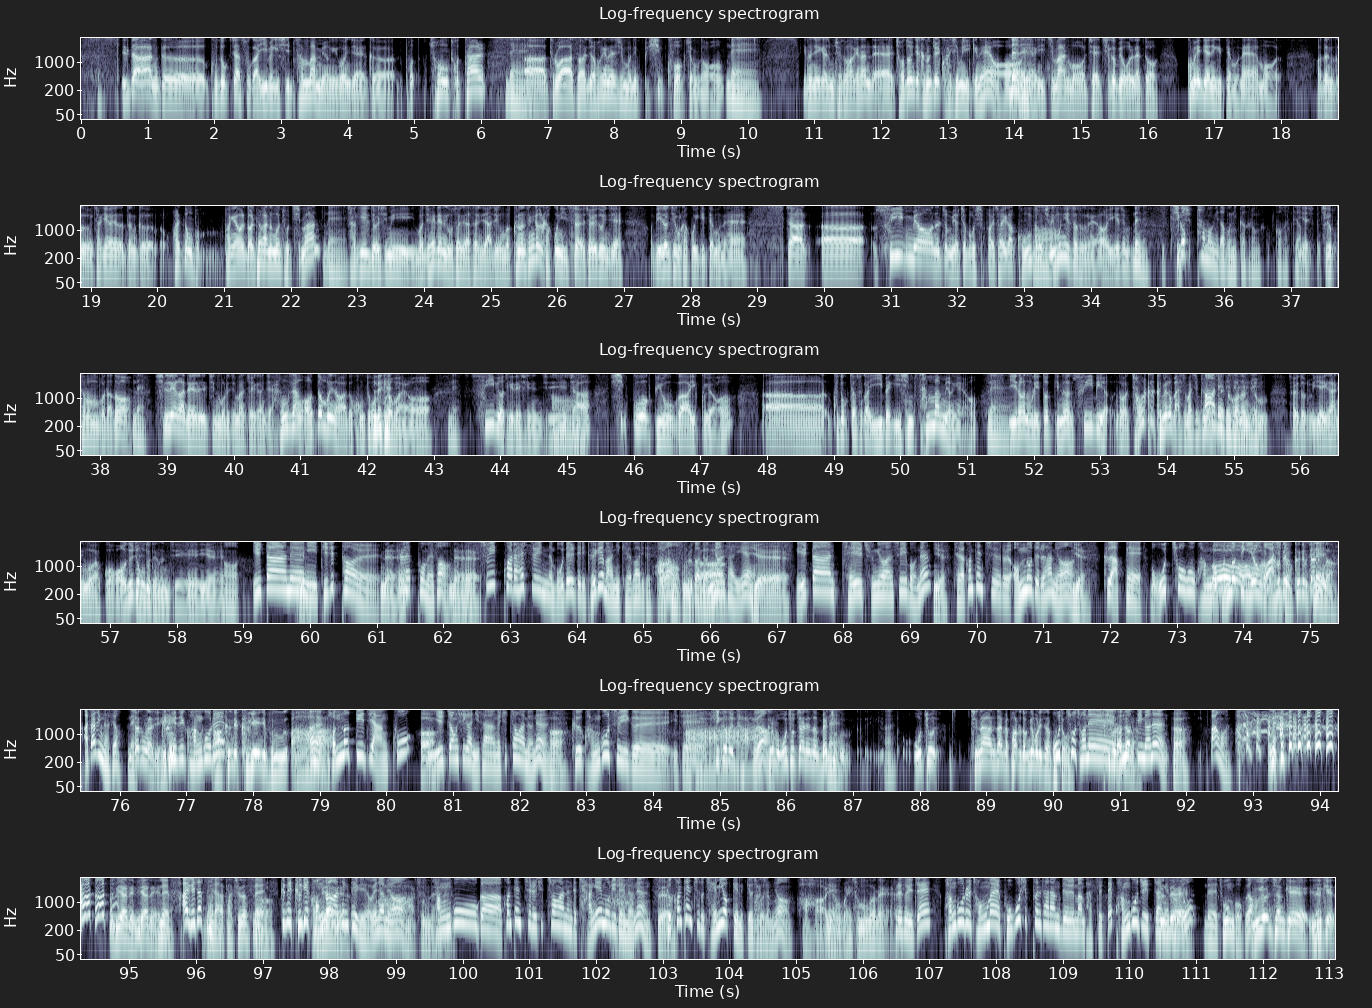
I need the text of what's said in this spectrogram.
일단 그 구독자 수가 223만 명이고 이제 그 총 토탈 네. 어, 들어와서 이제 확인해 주신 분이 19억 정도 네. 이런 얘기가 좀 죄송하긴 한데 저도 이제 그런 쪽에 관심은 있긴 해요. 네네. 예, 있지만 뭐 제 직업이 원래 또 코미디언이기 때문에 뭐 어떤 그 자기의 어떤 그 활동 보- 방향을 넓혀가는 건 좋지만 네. 자기 일도 열심히 먼저 해야 되는 게 우선이라서 이제 아직은 뭐 그런 생각을 갖고는 있어요. 저희도 이제 이런 직업을 갖고 있기 때문에 자 어, 수입면을 좀 여쭤보고 싶어요. 저희가 공통 어. 질문이 있어서 그래요. 이게 좀 네네. 직업 탐험이다 보니까 그런 것 같아요. 예, 직업 탐험보다도 네. 신뢰가 될지는 모르지만 저희가 이제 항상 어떤 분이 나와도 공통으로 물어봐요. 네. 수입이 어떻게 되시는지. 어. 자, 19억 뷰가 있고요. 아, 구독자 수가 223만 명이에요. 네. 이런 우리 또띠는 수입이 그러니까 정확한 금액을 말씀하실 필요 아, 없어요. 네네네네. 그거는 좀 저희도 예의가 아닌 것 같고 어느 정도 되는지 예. 어, 일단은 예. 이 디지털 네. 플랫폼에서 네. 그 수익화를 할 수 있는 모델들이 되게 많이 개발이 됐어요. 아? 불과 몇 년 사이에. 예. 일단 제일 중요한 수입원은 예. 제가 컨텐츠를 업로드를 하면 예. 그 앞에 뭐 5초 후 광고 어, 건너뛰기 이런 거 아, 아시죠? 그거 때문에 짜증나. 네. 아 짜증 나세요? 네. 짜증 나지? 이제 광고를 아, 근데 그게 이제 버는 거. 아. 네, 건너뛰지 않고 어. 일정 시간 이상을 시청하면은 어. 그 광고 수익을 이제 아, 지급을 받고요. 그러면 5초짜리는 몇 초, 네. 5초 지난 다음에 바로 넘겨버리잖아. 보통. 5초 전에. 건너뛰면은 어. 빵원. 미안해, 미안해. 네. 아, 괜찮습니다. 다- 다 지났어. 네. 근데 그게 아, 건강한 미안해. 생태계예요. 왜냐면 아. 광고가 컨텐츠를 시청하는데 장애물이 되면은 네. 그 컨텐츠도 재미없게 느껴지거든요. 하하, 이 네. 양반이 전문가네. 그래서 이제 광고를 정말 보고 싶은 사람들만 봤을 때 광고주 입장에서도 네, 좋은 거고요. 우연찮게 이렇게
